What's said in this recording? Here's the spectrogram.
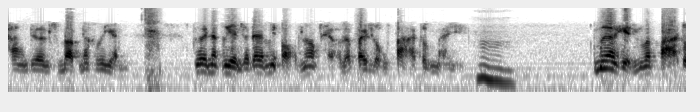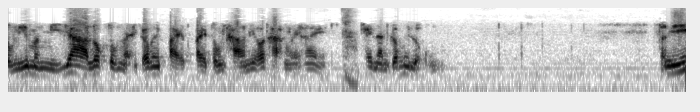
ทางเดินสำหรับนักเรียน เพื่อนักเรียนจะได้ไม่ออกนอกแถวแล้วไปหลงป่าตรงไหนอืมเมื่อเห็นว่าป่าตรงนี้มันมีหญ้ารกตรงไหนก็ไม่ไปไปตรงทางที่เขาถางไว้ให้ครับแค่นั้นก็ไม่หลงตอนนี้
